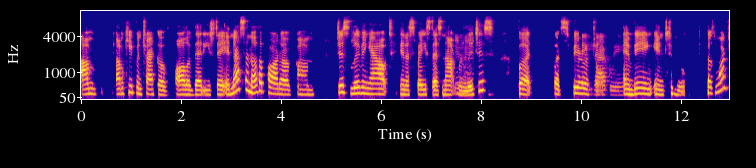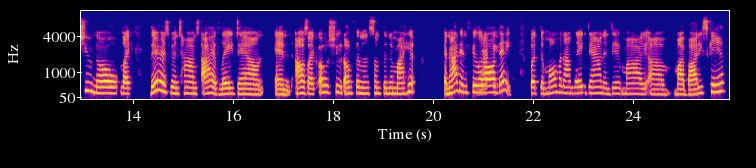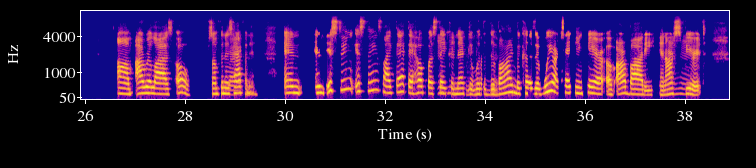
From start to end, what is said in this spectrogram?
I'm I'm keeping track of all of that each day, and that's another part of um, just living out in a space that's not Mhm. religious, but but spiritual Exactly. and being in tune. Because once you know, like there has been times I have laid down and I was like, oh shoot, I'm feeling something in my hip. And I didn't feel it all day. But the moment I laid down and did my um my body scan, um, I realized, oh, something is Right. happening. And and it's thing it's things like that that help us stay Mhm. connected with the divine because if we are taking care of our body and our Mhm. spirit,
